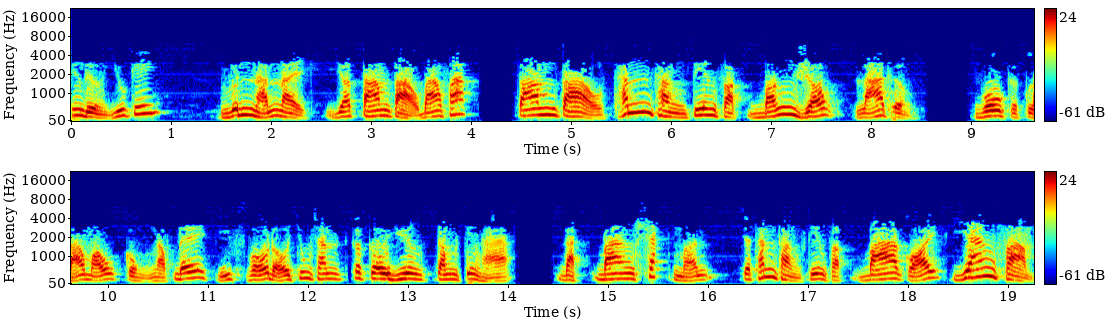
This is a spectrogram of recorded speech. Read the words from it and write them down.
thiên đường du ký. Vinh hạnh này do tam tào ban phát. Tam tào thánh thần tiên phật bận rộn lạ thường. Vô cực lão mẫu cùng ngọc đế chỉ phổ độ chúng sanh có cơ duyên trong thiên hạ đặt ban sắc mệnh cho thánh thần tiên phật ba cõi giáng phàm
